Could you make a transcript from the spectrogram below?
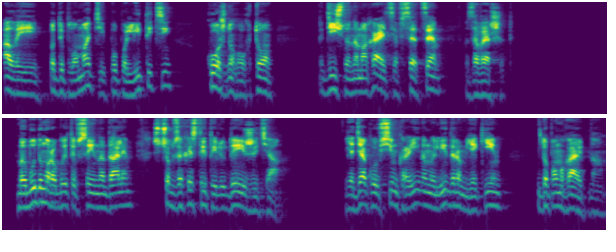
але й по дипломатії, по політиці кожного, хто дійсно намагається все це завершити. Ми будемо робити все і надалі, щоб захистити людей і життя. Я дякую всім країнам і лідерам, які допомагають нам.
